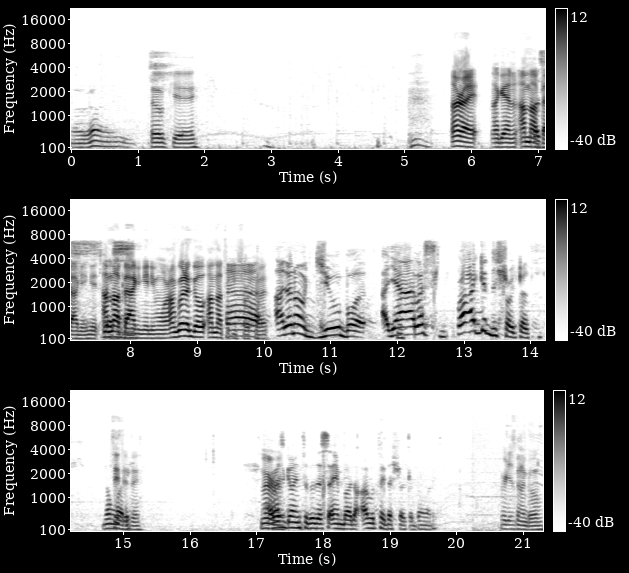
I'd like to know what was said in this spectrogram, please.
Alright. Okay. Alright, again, I'm not Let's bagging it. I'm not bagging anymore. I'm gonna go, I'm not taking Uh, shortcut. I don't know you, but uh, yeah, I was. Well, I get the shortcut. Don't See, see, worry. see. I was going to do the same, but I will take the shortcut. Don't worry. We're just gonna go,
